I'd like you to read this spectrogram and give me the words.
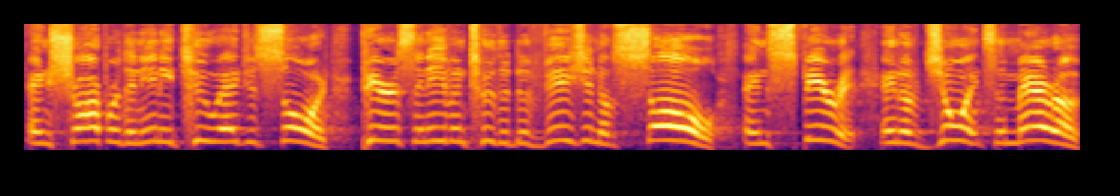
and sharper than any two-edged sword, piercing even to the division of soul and spirit and of joints and marrow,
